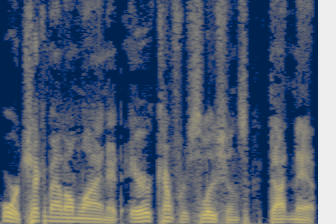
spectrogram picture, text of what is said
Or check them out online at aircomfortsolutions.net.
